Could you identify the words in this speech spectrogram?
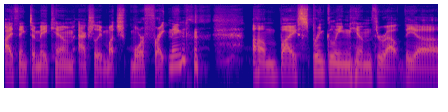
i think to make him actually much more frightening um, by sprinkling him throughout the uh,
